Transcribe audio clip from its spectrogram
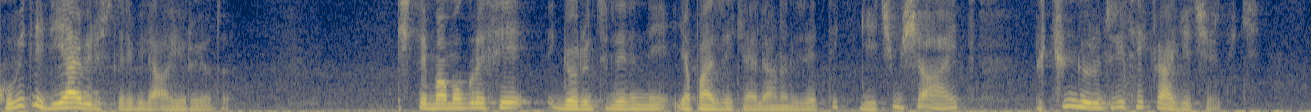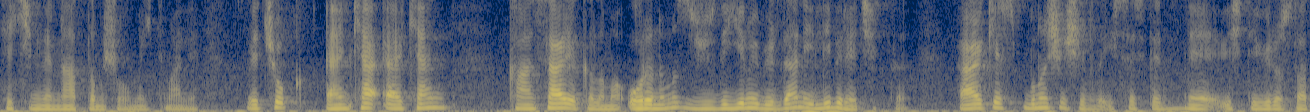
Covid ile diğer virüsleri bile ayırıyordu. İşte mamografi görüntülerini yapay zeka ile analiz ettik. Geçmişe ait bütün görüntüleri tekrar geçirdik. Hekimlerin atlamış olma ihtimali. ve çok erken, erken kanser yakalama oranımız %21'den 51'e çıktı. Herkes buna şaşırdı. İstatistikte işte Eurostat,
